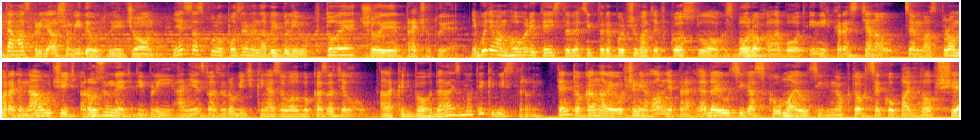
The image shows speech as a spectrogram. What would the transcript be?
Vítam vás pri ďalšom videu, tu je John. Dnes sa spolu pozrieme na Bibliu, kto je, čo je, prečo tu je. Nebudem vám hovoriť tie isté veci, ktoré počúvate v kostoloch, zboroch alebo od iných kresťanov. Chcem vás prvom rade naučiť rozumieť Biblii a nie z vás urobiť kňazov alebo kazateľov. Ale keď Boh dá, z motiky vystroj. Tento kanál je určený hlavne pre hľadajúcich a skúmajúcich, no kto chce kopať hlbšie,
